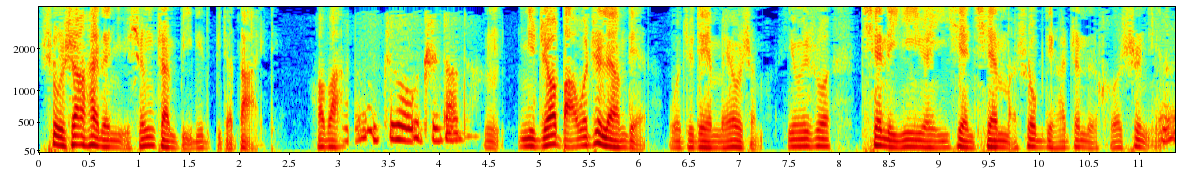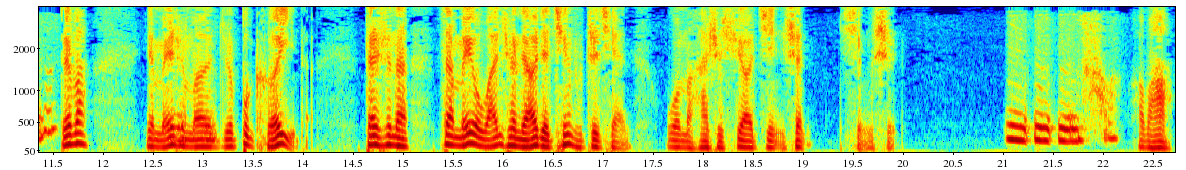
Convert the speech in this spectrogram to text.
受伤害的女生占比例比较大一点，好吧？嗯，这个我知道的。嗯，你只要把握这两点，我觉得也没有什么。因为说千里姻缘一线牵嘛，说不定还真的合适你，对吧？也没什么就不可以的。但是呢，在没有完全了解清楚之前，我们还是需要谨慎行事。嗯嗯嗯，好，好不好？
